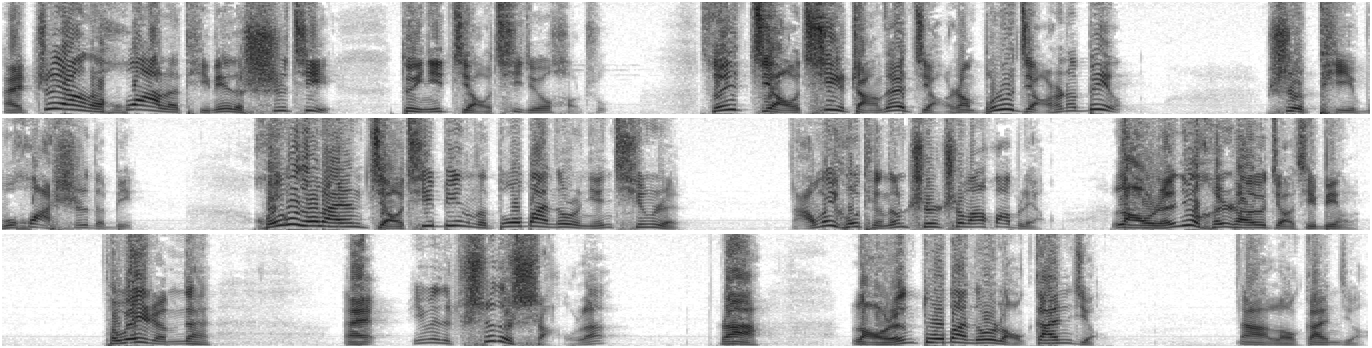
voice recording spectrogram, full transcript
哎，这样的化了体内的湿气，对你脚气就有好处。所以脚气长在脚上，不是脚上的病，是脾不化湿的病。回过头来，脚气病的多半都是年轻人，啊，胃口挺能吃，吃完化不了。老人就很少有脚气病了，他为什么呢？哎，因为他吃的少了，是吧？老人多半都是老干脚，啊，老干脚。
